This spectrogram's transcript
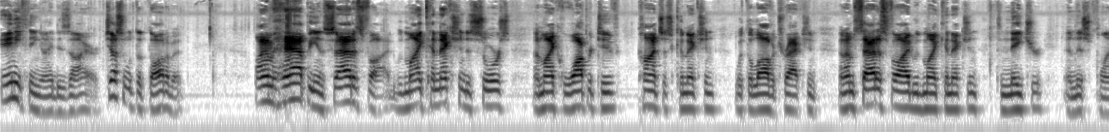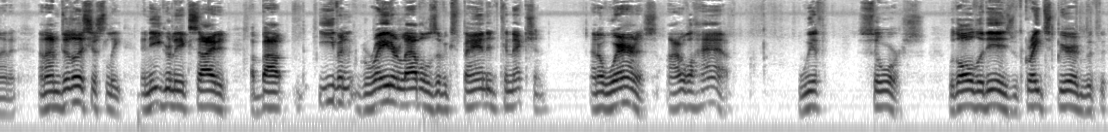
anything I desire, just with the thought of it. I am happy and satisfied with my connection to Source and my cooperative, conscious connection with the law of attraction, and I'm satisfied with my connection to nature and this planet. And I'm deliciously and eagerly excited about even greater levels of expanded connection and awareness I will have with Source, with all that is, with Great Spirit, with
